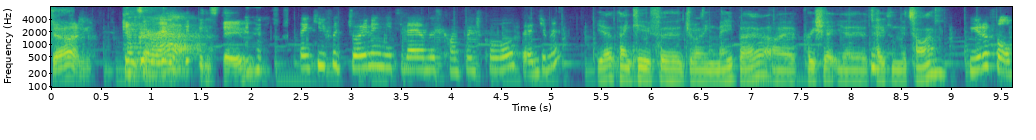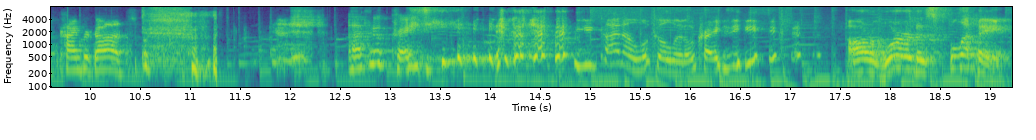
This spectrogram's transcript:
Done. That's a wrap. Congratulations, team. Thank you for joining me today on this conference call, Benjamin. yeah. Thank you for joining me, Bo. I appreciate you taking the time. Beautiful. Kind regards. I feel crazy. you kind of look a little crazy. Our word is flippy.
